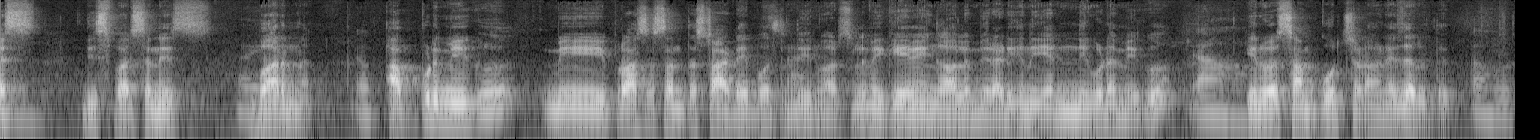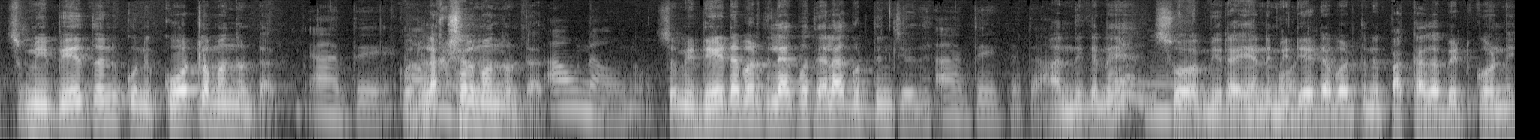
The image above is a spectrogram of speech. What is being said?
Yes this person is born అప్పుడు మీకు మీ ప్రాసెస్ అంతా స్టార్ట్ అయిపోతుంది యూనివర్స్లో మీకు ఏమేం కావాలో మీరు అడిగిన ఇవన్నీ కూడా మీకు యూనివర్స్ సమకూర్చడం అనేది జరుగుతుంది. సో మీ పేరుతో కొన్ని కోట్ల మంది ఉంటారు. కొన్ని లక్షల మంది ఉంటారు. సో మీ డేట్ ఆఫ్ బర్త్ లేకపోతే ఎలా గుర్తించేది? అందుకనే సో మీరు అవన్నీ మీ డేట్ ఆఫ్ బర్త్ని పక్కాగా పెట్టుకోండి.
